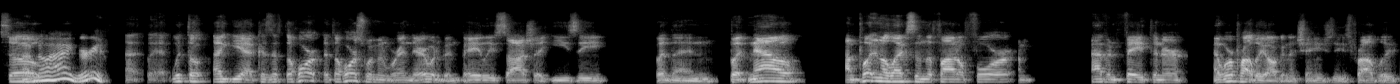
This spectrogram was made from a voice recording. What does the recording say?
So no, I agree. uh, with the uh, yeah, because if the horse if the horsewomen were in there, it would have been Bayley, Sasha, easy. But then, but now I'm putting Alexa in the final four. I'm having faith in her, and we're probably all going to change these probably,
